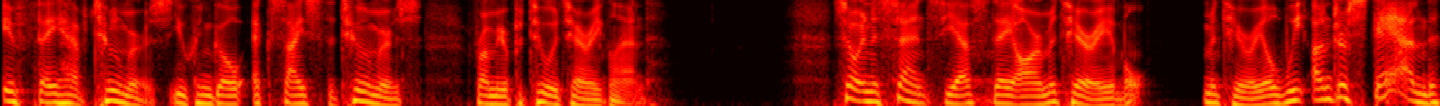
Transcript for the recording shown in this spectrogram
If they have tumors, you can go excise the tumors from your pituitary gland. So, in a sense, yes, they are material. Material. We understand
